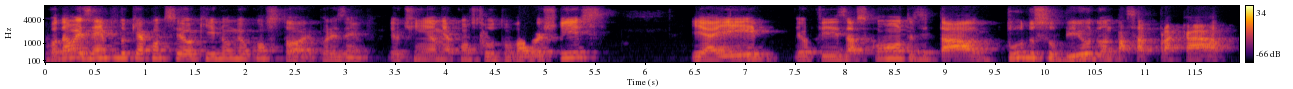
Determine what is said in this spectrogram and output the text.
Vou dar um exemplo do que aconteceu aqui no meu consultório, por exemplo. Eu tinha minha consulta um valor X, e aí eu fiz as contas e tal, tudo subiu do ano passado para cá,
